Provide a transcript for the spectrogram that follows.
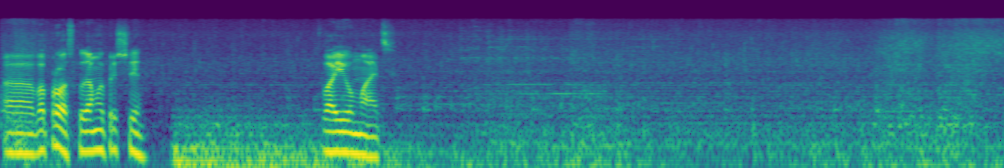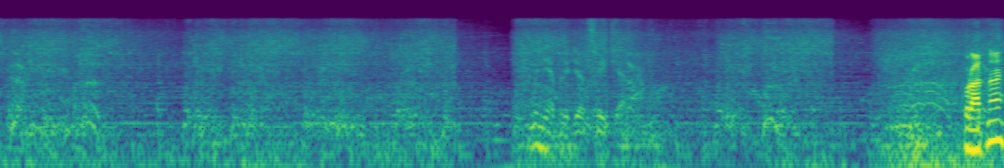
Э, вопрос, куда мы пришли? Твою мать. Придется идти. Аккуратно.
